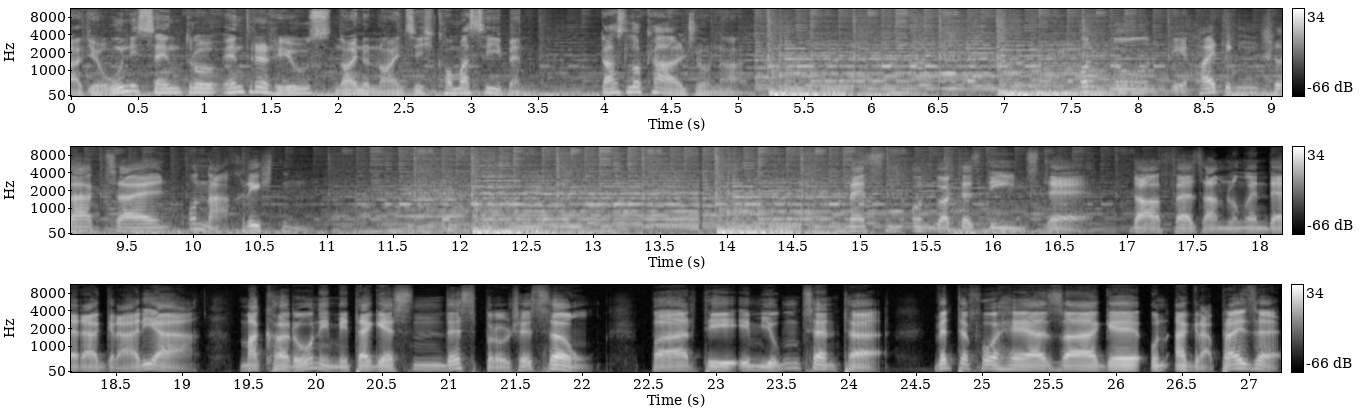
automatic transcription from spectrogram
Radio Unicentro Entre Rius 99,7. Das Lokaljournal. Und nun die heutigen Schlagzeilen und Nachrichten. Messen und Gottesdienste, Dorfversammlungen der Agrarier, Macaroni-Mittagessen des Projeção, Party im Jugendcenter, Wettervorhersage und Agrarpreise.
